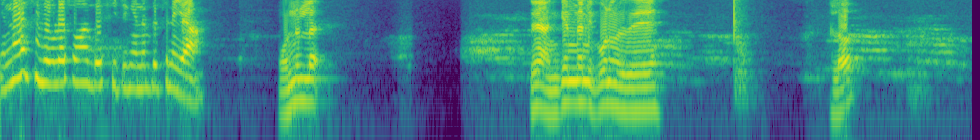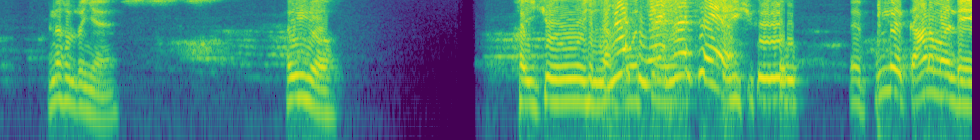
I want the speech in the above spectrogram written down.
என்னாச்சுங்க இவ்வளவு சும்மா பேசிட்டீங்க? என்ன பிரச்சனையா? ஒன்றும் இல்லை ஏ அங்கேருந்து தான் நீ போன் வருது. ஹலோ? என்ன சொல்றீங்க? ஐயோ. ஐயோ எல்லாம் என்னாச்சுங்க? போச்சே. என்னாச்சு? ஐயோ. புள்ள காணமாண்டி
